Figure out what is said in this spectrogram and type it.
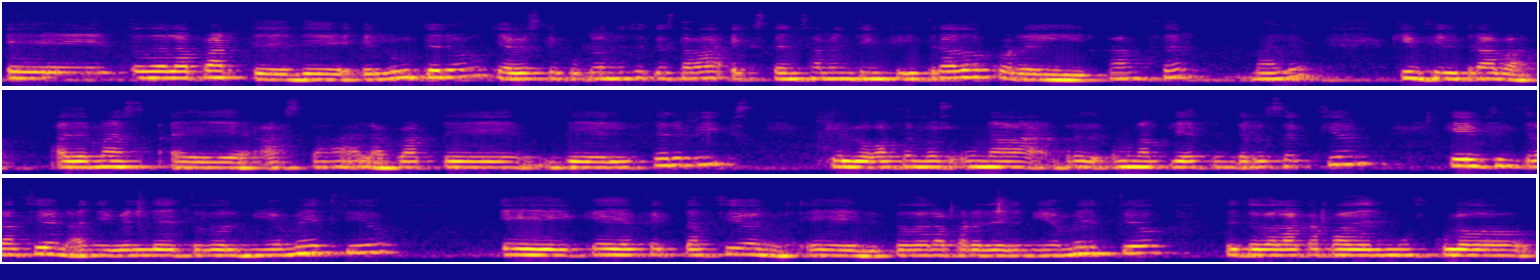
Eh, toda la parte del útero, ya ves que que estaba extensamente infiltrado por el cáncer, ¿vale? Que infiltraba además eh, hasta la parte del cervix, que luego hacemos una, una, ampliación de resección, que hay infiltración a nivel de todo el miometrio, eh, que hay afectación de toda la pared del miometrio, de toda la capa del músculo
